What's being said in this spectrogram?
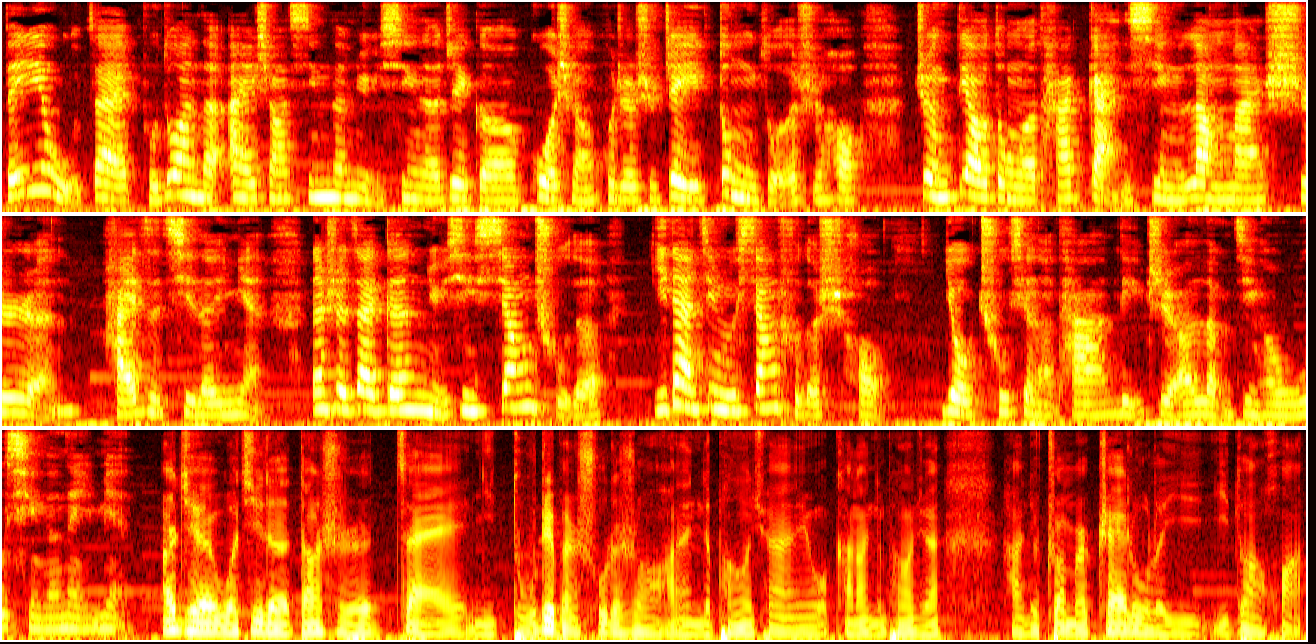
北野武在不断的爱上新的女性的这个过程，或者是这一动作的时候，正调动了他感性、浪漫、诗人、孩子气的一面。但是在跟女性相处的，一旦进入相处的时候，又出现了他理智而冷静而无情的那一面。而且我记得当时在你读这本书的时候，好像你的朋友圈，因为我看到你的朋友圈。好像就专门摘录了一一段话，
